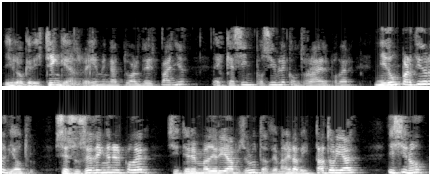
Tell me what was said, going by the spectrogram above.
Y lo que distingue al régimen actual de España es que es imposible controlar el poder, ni de un partido ni de otro. Se suceden en el poder si tienen mayoría absoluta de manera dictatorial y si no,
